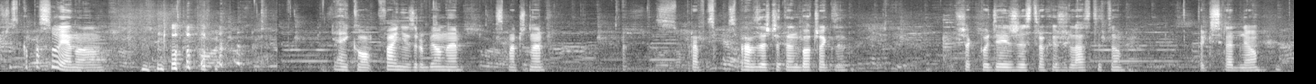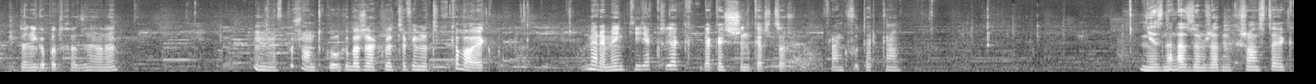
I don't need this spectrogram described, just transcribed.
Wszystko pasuje, no. Jajko fajnie zrobione, smaczne. Sprawdź, sprawdzę jeszcze ten boczek. Już jak powiedziałeś, że jest trochę żylasty, to tak średnio do niego podchodzę, ale mm, w porządku. Chyba, że akurat trafiłem na taki kawałek. W miarę miękki, jak, jak jakaś szynka czy coś. Frankfurterka. Nie znalazłem żadnych chrząstek,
